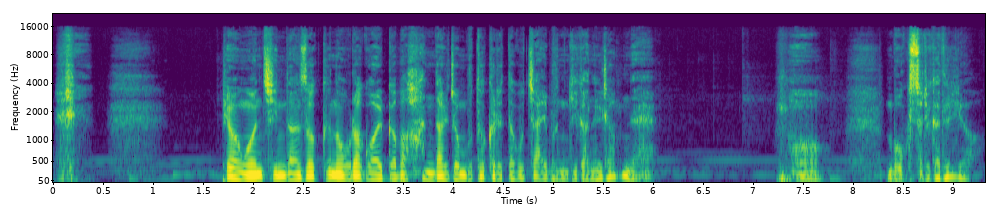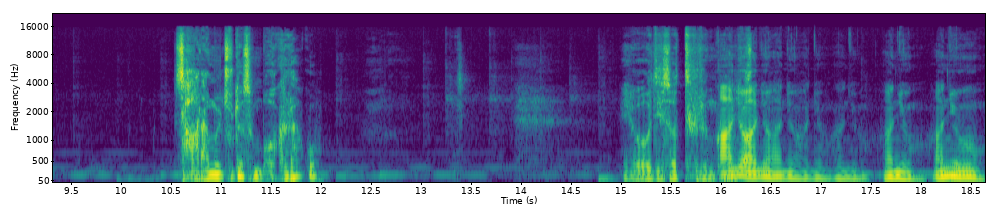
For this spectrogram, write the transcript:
병원 진단서 끊어오라고 할까봐 한 달 전부터 그랬다고 짧은 기간을 잡네. 뭐, 목소리가 들려. 사람을 죽여서 먹으라고? 어디서 들은 거? 아니요, 아니요, 아니요, 아니요, 아니요, 아니요. 아니요.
